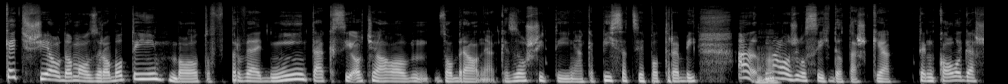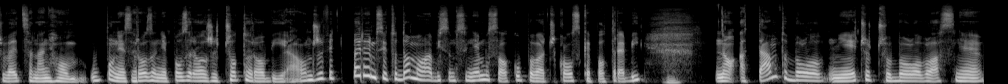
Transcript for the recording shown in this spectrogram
keď šiel domov z roboty, bolo to v prvé dni, tak si odtiaľ zobral nejaké zošity, nejaké písacie potreby a Aha. naložil si ich do tašky. A ten kolega šved sa na ňo úplne zhrozene pozrel, že čo to robí. A on, že veď beriem si to domov, aby som si nemusel kupovať školské potreby. Hm. No a tam to bolo niečo, čo bolo vlastne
